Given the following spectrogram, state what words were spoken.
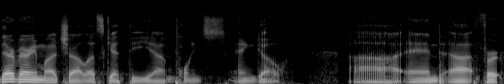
they're very much uh, let's get the uh, points and go. Uh, and uh, for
